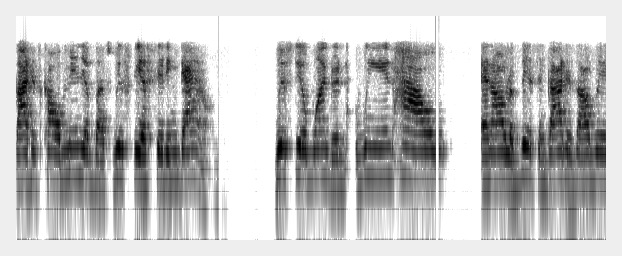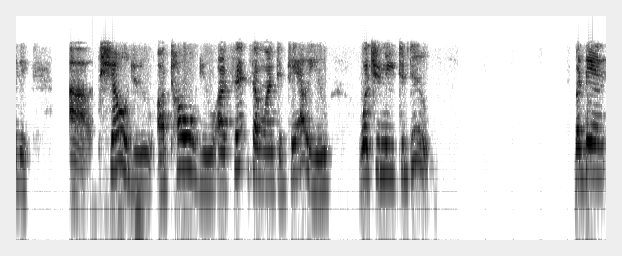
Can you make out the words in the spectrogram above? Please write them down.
God has called many of us, we're still sitting down. We're still wondering when, how, and all of this. And God has already uh, showed you or told you or sent someone to tell you what you need to do. But then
